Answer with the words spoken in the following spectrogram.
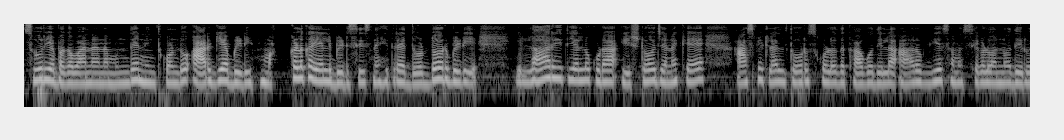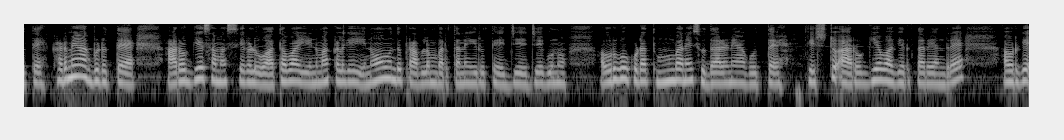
ಸೂರ್ಯ ಭಗವಾನನ ಮುಂದೆ ನಿಂತ್ಕೊಂಡು ಆರ್ಗ್ಯ ಬಿಡಿ, ಮಕ್ಕಳ ಕೈಯಲ್ಲಿ ಬಿಡಿಸಿ ಸ್ನೇಹಿತರೆ, ದೊಡ್ಡೋರು ಬಿಡಿ. ಎಲ್ಲ ರೀತಿಯಲ್ಲೂ ಕೂಡ ಎಷ್ಟೋ ಜನಕ್ಕೆ ಹಾಸ್ಪಿಟ್ಲಲ್ಲಿ ತೋರಿಸ್ಕೊಳ್ಳೋದಕ್ಕಾಗೋದಿಲ್ಲ, ಆರೋಗ್ಯ ಸಮಸ್ಯೆಗಳು ಅನ್ನೋದಿರುತ್ತೆ ಕಡಿಮೆ ಆಗಿಬಿಡುತ್ತೆ. ಆರೋಗ್ಯ ಸಮಸ್ಯೆಗಳು ಅಥವಾ ಹೆಣ್ಮಕ್ಳಿಗೆ ಏನೋ ಒಂದು ಪ್ರಾಬ್ಲಮ್ ಬರ್ತಾನೆ ಇರುತ್ತೆ, ಹೆಜ್ಜೆ ಹೆಜ್ಜೆಗೂ ಅವ್ರಿಗೂ ಕೂಡ ತುಂಬಾ ಸುಧಾರಣೆ ಆಗುತ್ತೆ. ಎಷ್ಟು ಆರೋಗ್ಯವಾಗಿರ್ತಾರೆ ಅಂದರೆ ಅವ್ರಿಗೆ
